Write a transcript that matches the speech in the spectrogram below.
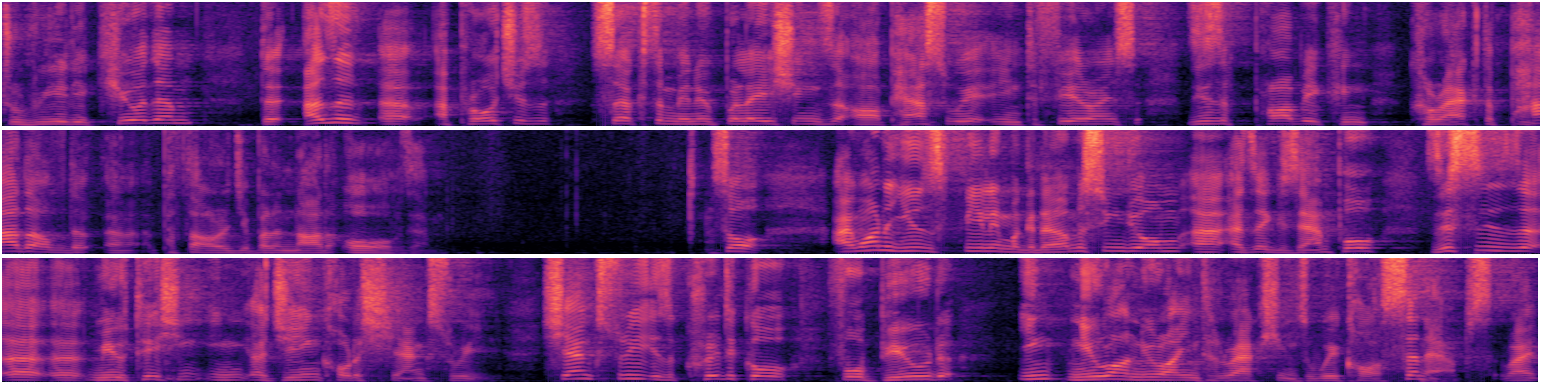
to really cure them. The other uh, approaches, circuit manipulations or pathway interference, these probably can correct part of the uh, pathology, but not all of them. So I want to use Phelan-McDermid syndrome uh, as an example. This is a, a, mutation in a gene called SHANK3. SHANK3 is critical for build neuron-neuron interactions we call synapse, right?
